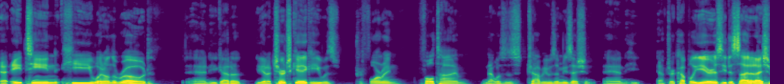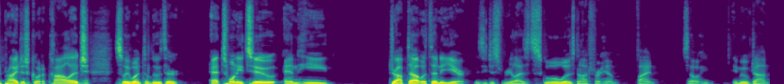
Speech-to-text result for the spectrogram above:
at 18 he went on the road and he got a he got a church gig. He was performing full time, and that was his job. He was a musician, and he after a couple of years he decided I should probably just go to college. So he went to Luther at 22, and he dropped out within a year because he just realized school was not for him. Fine, so he he moved on,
